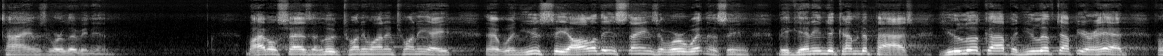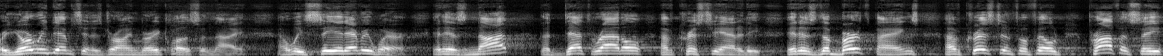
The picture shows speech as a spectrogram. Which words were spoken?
times we're living in. Bible says in Luke 21 and 28 that when you see all of these things that we're witnessing beginning to come to pass, you look up and you lift up your head, for your redemption is drawing very close and nigh. And we see it everywhere. It is not the death rattle of Christianity. It is the birth pangs of Christian fulfilled prophecy,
